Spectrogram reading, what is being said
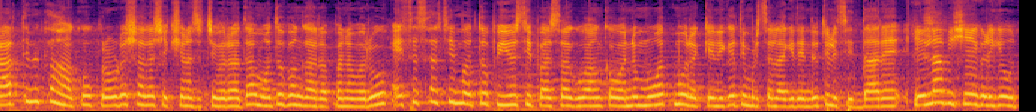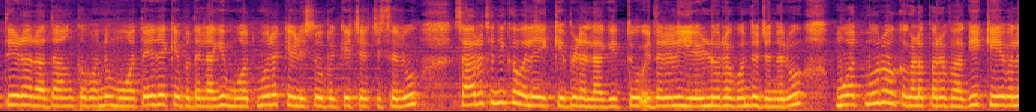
ಪ್ರಾಥಮಿಕ ಹಾಗೂ ಪ್ರೌಢಶಾಲಾ ಶಿಕ್ಷಣ ಸಚಿವರಾದ ಮಧು ಬಂಗಾರಪ್ಪನವರು ಎಸ್ಎಸ್ಎಲ್ಸಿ ಮತ್ತು ಪಿಯುಸಿ ಪಾಸಾಗುವ ಅಂಕವನ್ನು ಮೂವತ್ಮೂರಕ್ಕೆ ನಿಗದಿಪಡಿಸಲಾಗಿದೆ ಎಂದು ತಿಳಿಸಿದ್ದಾರೆ. ಎಲ್ಲಾ ವಿಷಯಗಳಿಗೆ ಉತ್ತೀರ್ಣರಾದ ಅಂಕವನ್ನು ಮೂವತ್ತೈದಕ್ಕೆ ಬದಲಾಗಿ ಮೂವತ್ಮೂರಕ್ಕೆ ಇಳಿಸುವ ಬಗ್ಗೆ ಚರ್ಚಿಸಲು ಸಾರ್ವಜನಿಕ ವಲಯಕ್ಕೆ ಬಿಡಲಾಗಿತ್ತು. ಇದರಲ್ಲಿ ಏಳ್ನೂರ ಒಂದು ಜನರು ಮೂವತ್ಮೂರು ಅಂಕಗಳ ಪರವಾಗಿ, ಕೇವಲ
